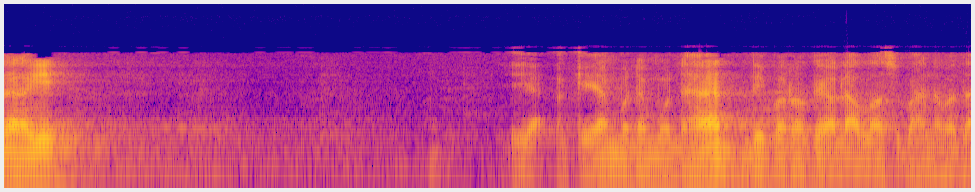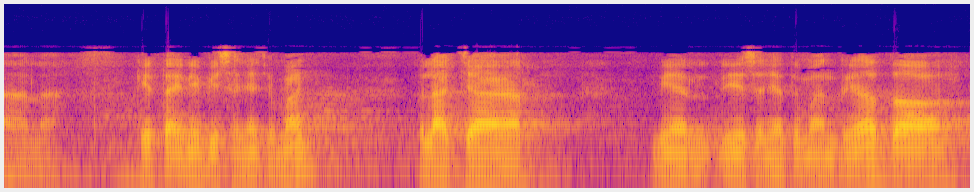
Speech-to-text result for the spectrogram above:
ada lagi ya oke okay, ya mudah-mudahan dibarokai oleh Allah subhanahu wa ta'ala kita ini bisanya cuman belajar biar biasanya teman riyadha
